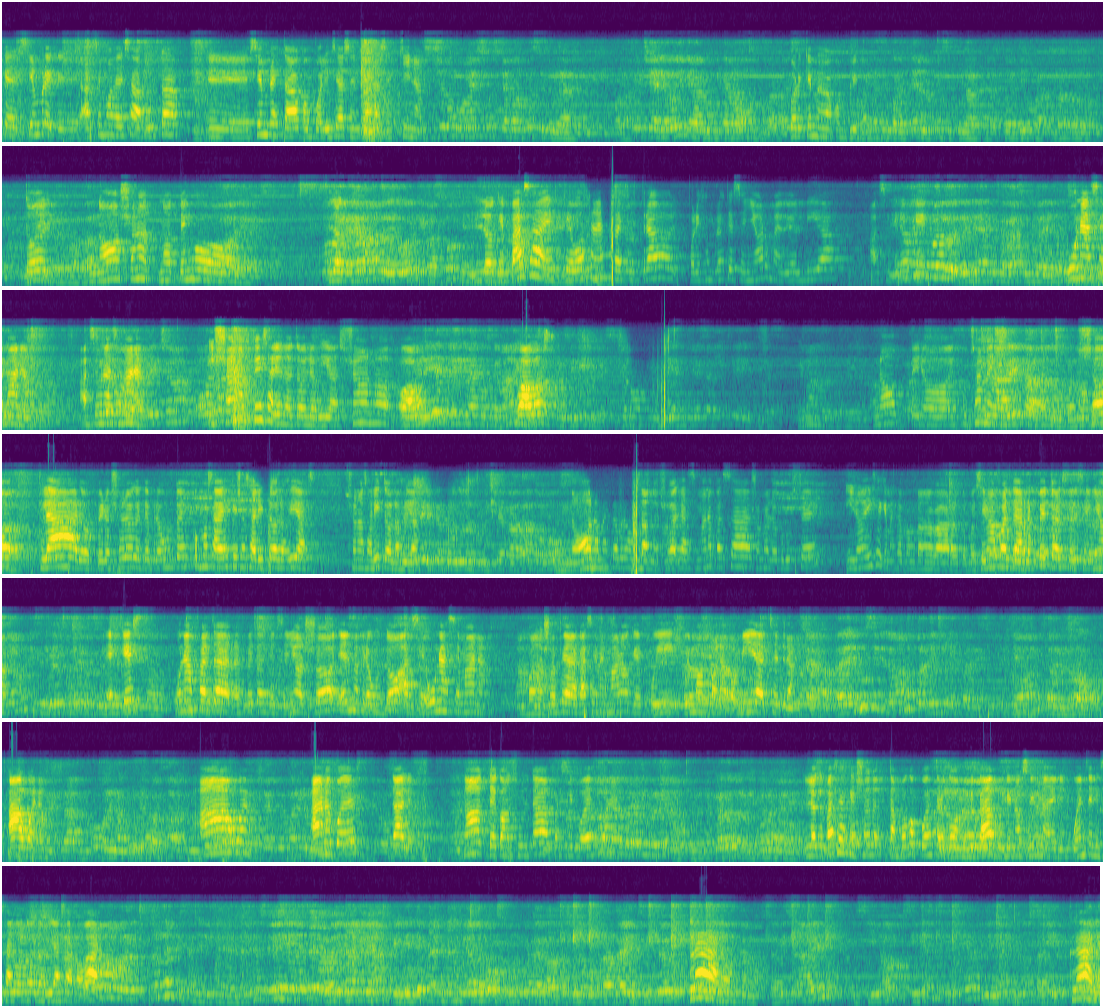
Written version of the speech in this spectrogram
que siempre que hacemos de esa ruta, eh, siempre está con policías en todas las esquinas? Si yo pongo eso, se a poder circular. Y por la fecha de hoy te va a complicar a vos en tu barrio. ¿Por qué me va a Porque complicar? estás en cuarentena, no puedes circular todo el tiempo para comprar todos los días. Todo ¿Tenés el... No, yo no, no tengo... Lo- que pasa es que vos tenés registrado, por ejemplo, este señor me dio el día, así Sí, creo que una porque semana, hace una semana. Y yo no estoy saliendo todos los días, yo no, o a vos, o a vos. no, pero escúchame, yo, claro, pero yo lo que te pregunto es, ¿cómo sabés que yo salí todos los días? Yo no salí todos los días. No, no me está preguntando. Yo la semana pasada yo me lo crucé y no dije que me está preguntando cada rato, porque sería una falta de respeto hacia el señor. Es que es una falta de respeto hacia el señor. Yo, él me preguntó hace una semana, cuando yo fui a la casa de mi hermano, que fui, fuimos con la comida, etcétera. Ah, bueno. No Ah, bueno. Ah, no podés. Dale. No, te consultaba por si podés poner. No, no hay problema, pero está claro para que después no me... Lo que pasa es que yo tampoco puedo estar complicada porque no soy una delincuente ni salgo todos los días a robar. Claro. Claro.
